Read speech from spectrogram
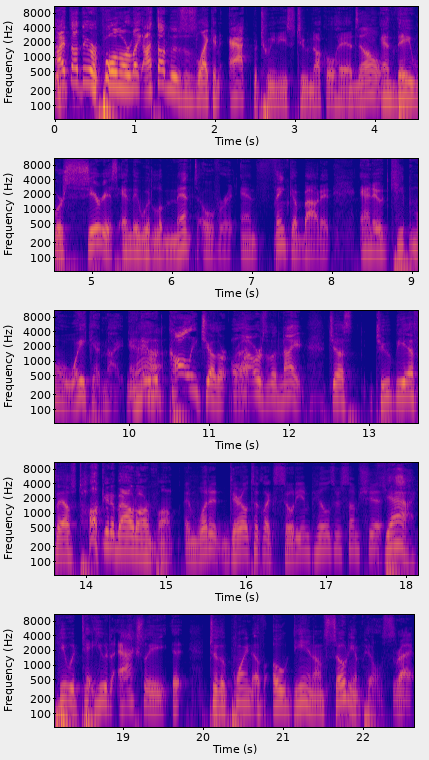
I thought they were pulling our leg. I thought this was like an act between these two knuckleheads. No. and they were serious, and they would lament over it and think about it, and it would keep them awake at night. And they would call each other all hours of the night, just two BFFs talking about arm pump. And what did Daryl took like sodium pills or some shit? Yeah, he would take. He would actually uh, to the point of ODing on sodium pills. Right.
